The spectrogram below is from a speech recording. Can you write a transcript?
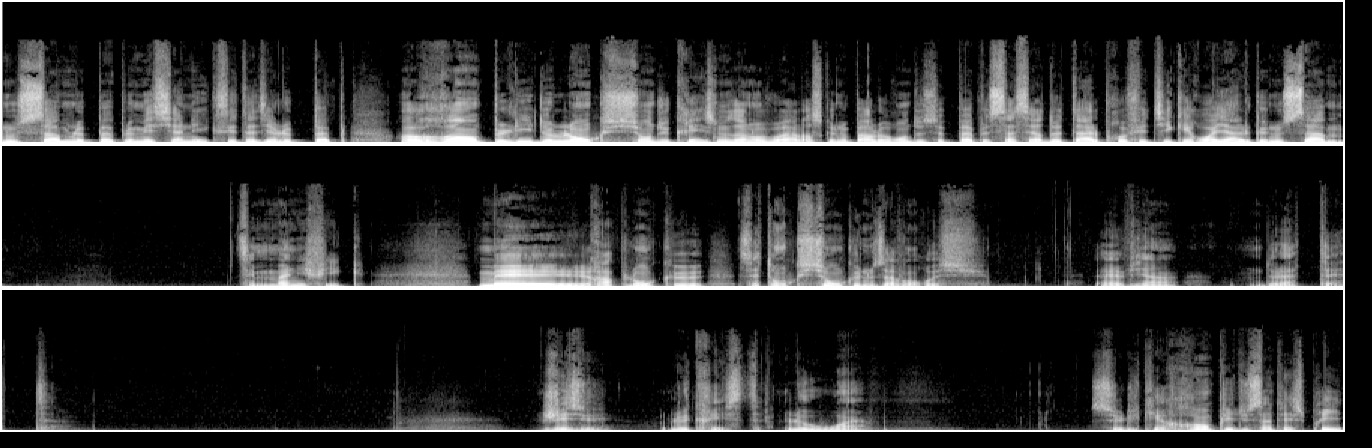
Nous sommes le peuple messianique, c'est-à-dire le peuple rempli de l'onction du Christ. Nous allons voir lorsque nous parlerons de ce peuple sacerdotal, prophétique et royal que nous sommes. C'est magnifique. Mais rappelons que cette onction que nous avons reçue, elle vient de la tête. Jésus, le Christ, le oint, celui qui est rempli du Saint-Esprit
